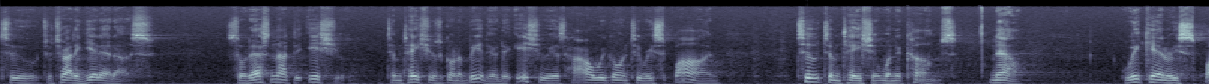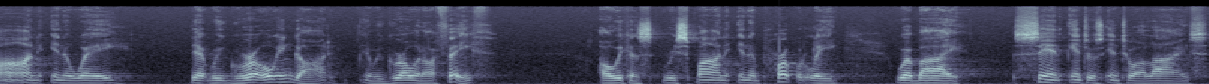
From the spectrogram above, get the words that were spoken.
to, to try to get at us. So that's not the issue. Temptation is going to be there. The issue is how are we going to respond to temptation when it comes. Now, we can respond in a way that we grow in God and we grow in our faith, or we can respond inappropriately whereby sin enters into our lives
